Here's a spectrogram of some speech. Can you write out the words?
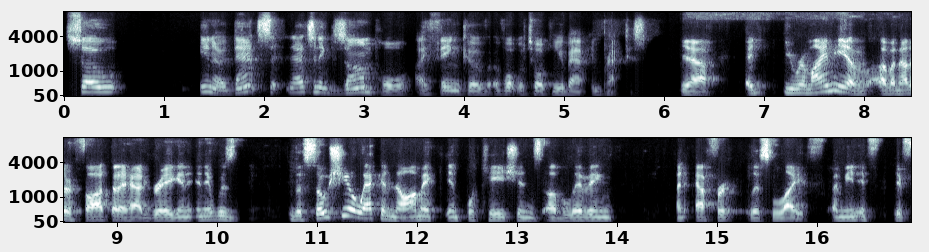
So, you know, that's that's an example, I think, of, of what we're talking about in practice. Yeah. You remind me of, of another thought that I had, Greg, and, and it was the socioeconomic implications of living an effortless life. I mean, if if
